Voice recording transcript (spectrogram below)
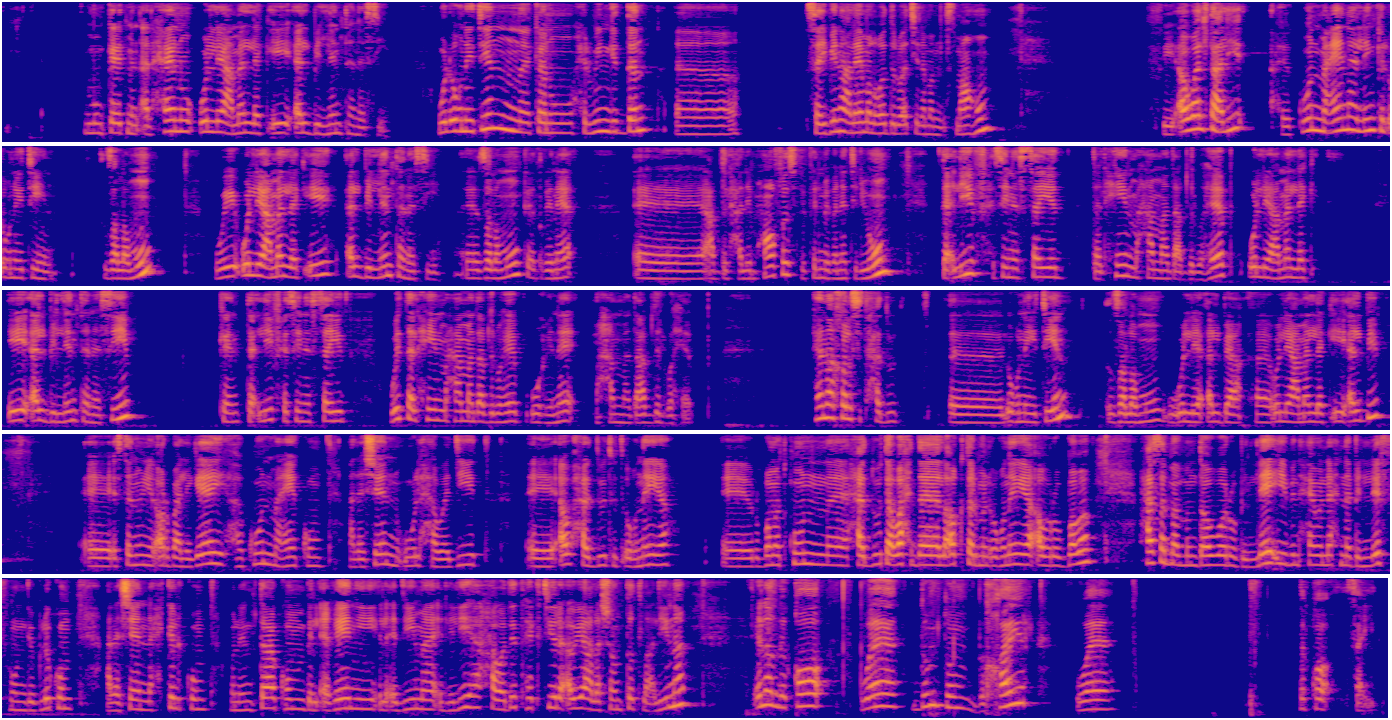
كانت من ألحانه قول لي عمل لك إيه؟ قلبي اللي أنت ناسيه. والأغنيتين كانوا حلوين جدا آه سايبين علامة لغاية دلوقتي لما بنسمعهم. في أول تعليق هيكون معانا لينك الأغنيتين ظلموه وقول لي عمل لك إيه؟ قلبي اللي أنت ناسيه. آه ظلموه كانت غناء آه عبد الحليم حافظ في فيلم بنات اليوم. تأليف حسين السيد تلحين محمد عبد الوهاب. قول لي عمل لك إيه؟ قلبي اللي أنت ناسيه. كان تأليف حسين السيد وتلحين محمد عبد الوهاب وغناء محمد عبد الوهاب. هنا خلصت حدوتة آه، الأغنيتين ظلموه وقول لي قلبي آه، قول لي عمل لك إيه قلبي. آه، استنوني الأربع اللي جاي هكون معاكم علشان نقول حواديت أو حدوتة أغنية آه، ربما تكون حدوتة واحدة لأكتر من أغنية أو ربما حسب ما بندور وبنلاقي بنحاول إن إحنا بنلف ونجيب لكم علشان نحكي لكم ونمتعكم بالأغاني القديمة اللي ليها حوادثها كتيرة قوي علشان تطلع لينا. إلى اللقاء ودمتم بخير ولقاء سعيد.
